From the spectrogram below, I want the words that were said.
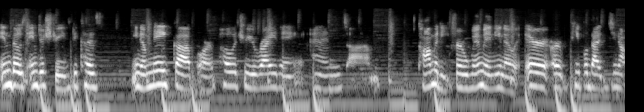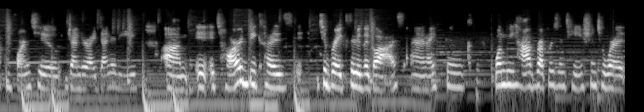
in those industries because you know makeup or poetry writing and um, comedy for women, you know, or, or people that do not conform to gender identity, um, it, it's hard because to break through the glass. And I think when we have representation to where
